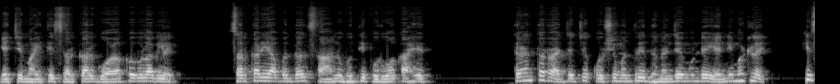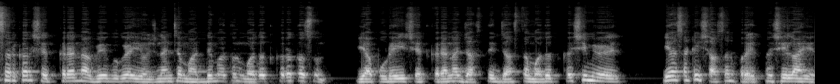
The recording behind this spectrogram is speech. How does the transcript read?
याची माहिती सरकार गोळा करू लागले. सरकार याबद्दल सहानुभूतीपूर्वक आहेत. त्यानंतर राज्याचे कृषी मंत्री धनंजय मुंडे यांनी म्हटलंय की सरकार शेतकऱ्यांना वेगवेगळ्या योजनांच्या माध्यमातून मदत करत असून यापुढेही शेतकऱ्यांना जास्तीत जास्त मदत कशी मिळेल? यासाठी शासन प्रयत्नशील आहे.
